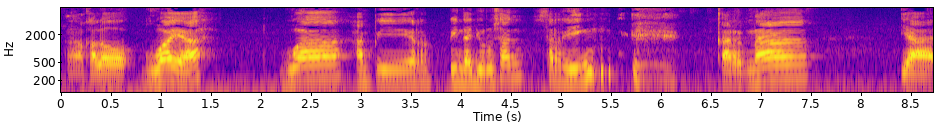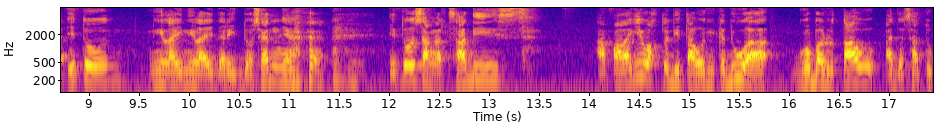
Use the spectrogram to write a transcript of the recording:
Uh, kalau gua ya, gua hampir pindah jurusan sering karena ya itu nilai-nilai dari dosennya. Itu sangat sadis. Apalagi waktu di tahun kedua, gue baru tahu ada satu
